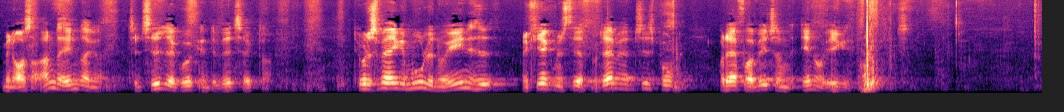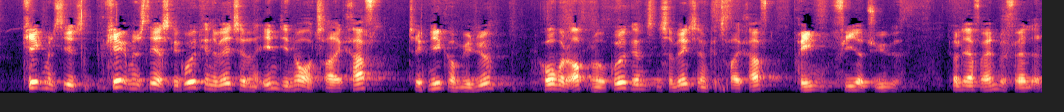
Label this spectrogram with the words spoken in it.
men også andre ændringer til tidligere godkendte vedtægter. Det var desværre ikke muligt at nå enighed med Kirkeministeriet på daværende tidspunkt, og derfor er vedtægterne endnu ikke godkendt. Kirkeministeriet, Kirkeministeriet skal godkende vedtægterne, inden de når at træde i kraft. Teknik og miljø håber at opnå godkendelsen, så vedtægterne kan træde i kraft primo 24. Jeg vil derfor anbefale, at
